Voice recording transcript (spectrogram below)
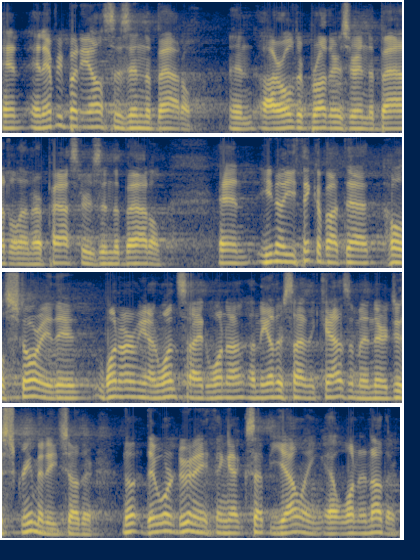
And, and everybody else is in the battle. And our older brothers are in the battle, and our pastor's in the battle. And you know, you think about that whole story. They one army on one side, one on the other side of the chasm, and they're just screaming at each other. No, they weren't doing anything except yelling at one another.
